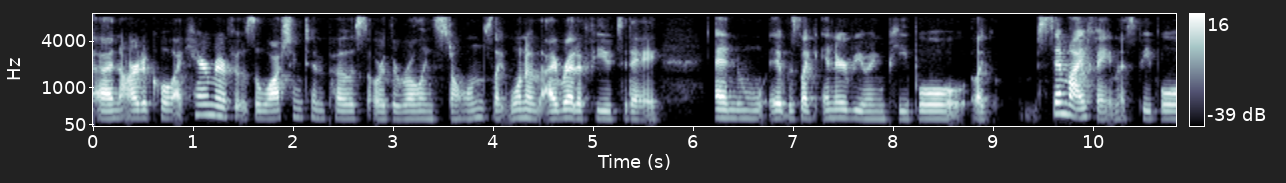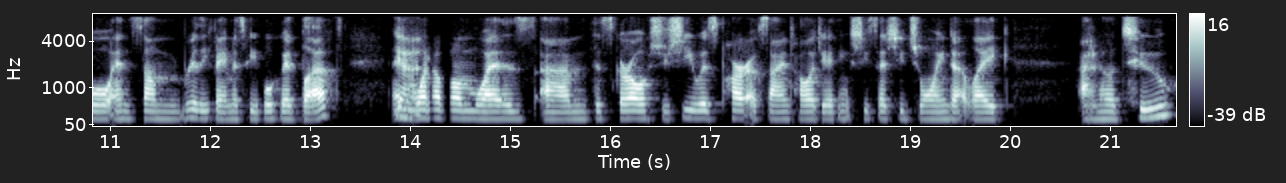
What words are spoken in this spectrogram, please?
an article. I can't remember if it was the Washington Post or the Rolling Stones. Like one of, I read a few today, and it was like interviewing people, like semi-famous people and some really famous people who had left. And Yeah. one of them was um, this girl. She she was part of Scientology. I think she said she joined at like I don't know, two,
